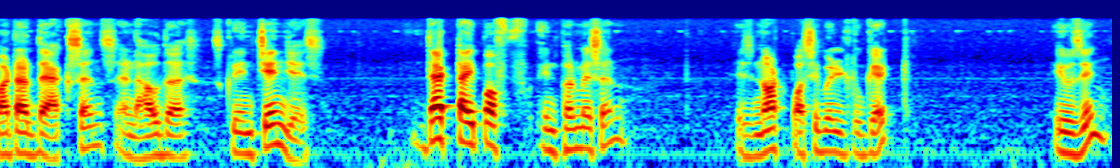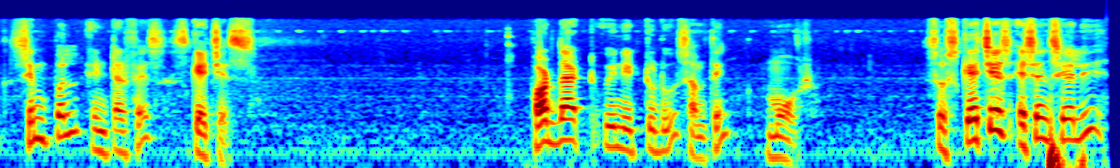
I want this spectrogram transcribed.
what are the actions and how the screen changes. That type of information is not possible to get using simple interface sketches. For that we need to do something more. So, sketches essentially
